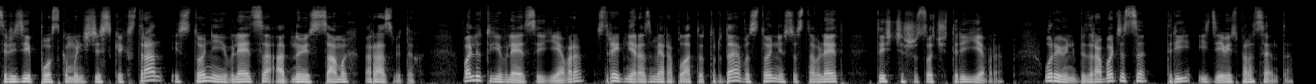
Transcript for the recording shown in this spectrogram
Среди посткоммунистических стран Эстония является одной из самых развитых. Валютой является евро. Средний размер оплаты труда в Эстонии составляет 1604 евро. Уровень безработицы 3,9%.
